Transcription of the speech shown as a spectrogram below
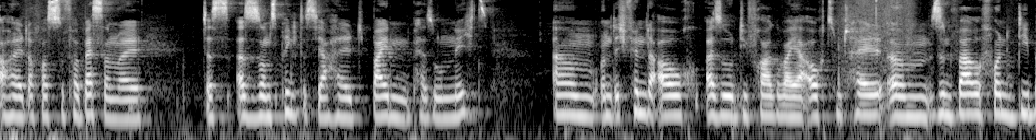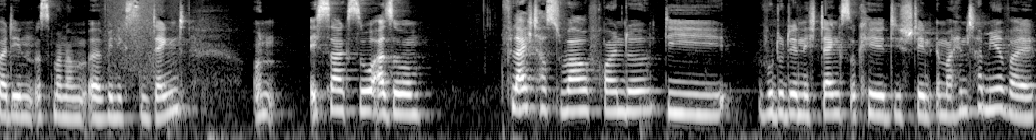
halt auch was zu verbessern, weil das, also sonst bringt es ja halt beiden Personen nichts. Ähm, und ich finde auch, also die Frage war ja auch zum Teil, ähm, sind wahre Freunde die, bei denen es man am äh, wenigsten denkt? Und ich sag so, also vielleicht hast du wahre Freunde, die, wo du dir nicht denkst, okay, die stehen immer hinter mir, weil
